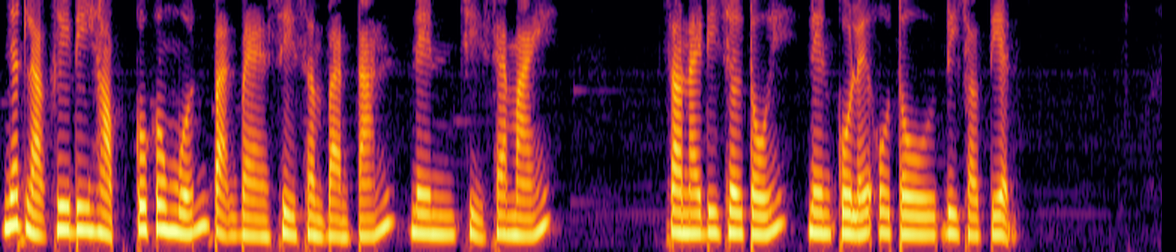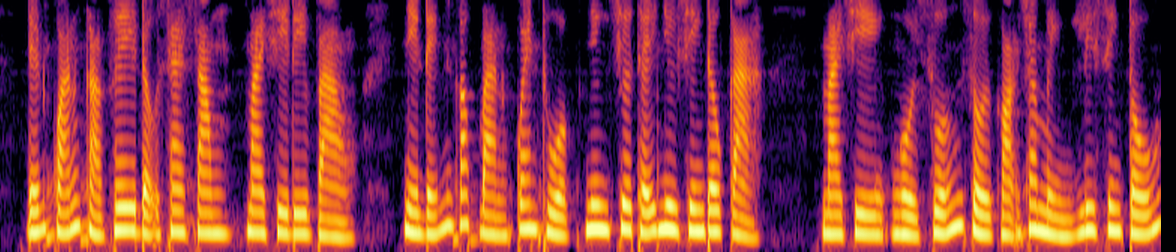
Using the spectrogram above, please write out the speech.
Nhất là khi đi học cô không muốn bạn bè xì sầm bàn tán nên chỉ xe máy. Sau này đi chơi tối nên cô lấy ô tô đi cho tiện. Đến quán cà phê đậu xe xong Mai Chi đi vào Nhìn đến góc bàn quen thuộc nhưng chưa thấy Như Trinh đâu cả Mai Chi ngồi xuống rồi gọi cho mình ly sinh tố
